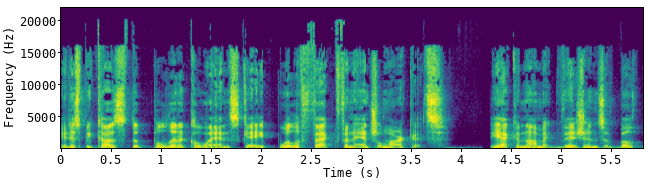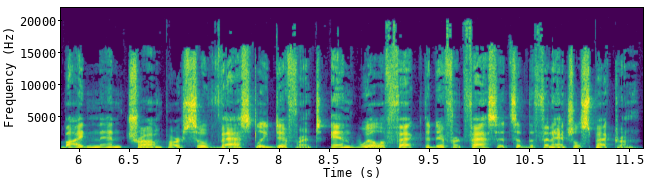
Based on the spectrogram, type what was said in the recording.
It is because the political landscape will affect financial markets. The economic visions of both Biden and Trump are so vastly different and will affect the different facets of the financial spectrum.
